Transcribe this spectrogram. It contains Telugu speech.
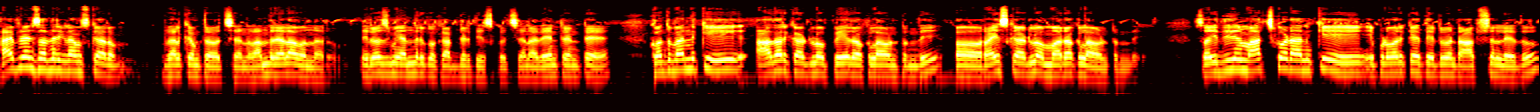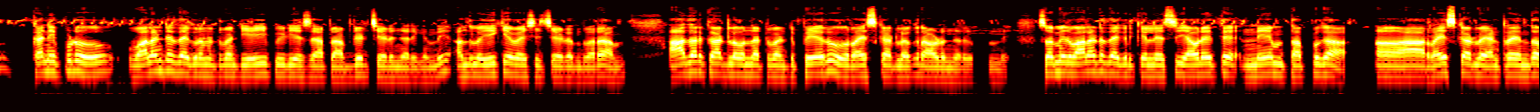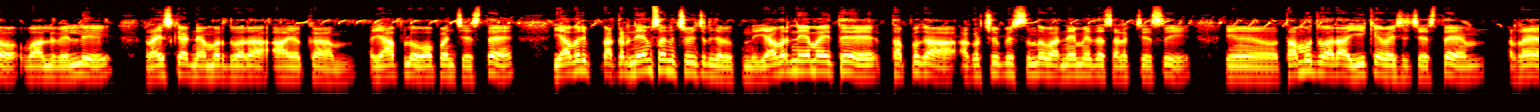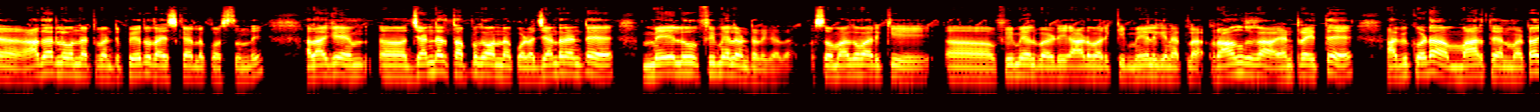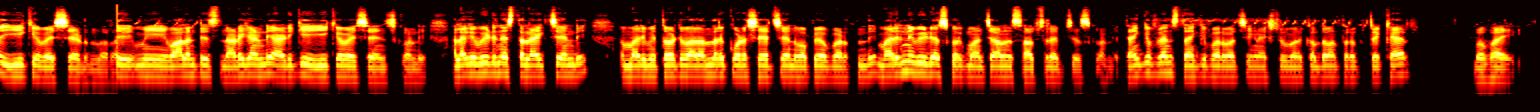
హాయ్ ఫ్రెండ్స్ అందరికీ నమస్కారం. Welcome to our channel. అందరూ ఎలా ఉన్నారు? ఈరోజు మీ అందరికి ఒక అప్డేట్ తీసుకొచ్చాను. అదేంటంటే కొంతమందికి ఆధార్ కార్డులో పేరు ఒకలా ఉంటుంది రైస్ కార్డులో మరొకలా ఉంటుంది. సో ఇది మార్చుకోవడానికి ఇప్పటివరకు అయితే ఎటువంటి ఆప్షన్ లేదు. కానీ ఇప్పుడు వాలంటీర్ దగ్గర ఉన్నటువంటి ఏఈపీడిఎస్ యాప్ అప్డేట్ చేయడం జరిగింది. అందులో ఈకేవైసీ చేయడం ద్వారా ఆధార్ కార్డులో ఉన్నటువంటి పేరు రైస్ కార్డులోకి రావడం జరుగుతుంది. సో మీరు వాలంటీర్ దగ్గరికి వెళ్ళేసి ఎవరైతే నేమ్ తప్పుగా ఆ రైస్ కార్డ్లో ఎంటర్ అయిందో వాళ్ళు వెళ్ళి రైస్ కార్డ్ నెంబర్ ద్వారా ఆ యొక్క యాప్లో ఓపెన్ చేస్తే ఎవరి అక్కడ నేమ్స్ అన్ని చూపించడం జరుగుతుంది. ఎవరి నేమ్ అయితే తప్పుగా అక్కడ చూపిస్తుందో వారి నేమ్ మీద సెలెక్ట్ చేసి తమ్ము ద్వారా ఈకేవైసీ చేస్తే ఆధార్లో ఉన్నటువంటి పేరు రైస్ కార్లకు వస్తుంది. అలాగే జెండర్ తప్పుగా ఉన్నా కూడా జెండర్ అంటే మేలు ఫీమేల్ ఉంటుంది కదా. సో మగవారికి ఫీమేల్ బడి ఆడవారికి మేల్ గినట్లా రాంగ్గా ఎంటర్ అయితే అవి కూడా మారుతాయి అనమాట ఈకేవైసీ చేయడం ద్వారా. మీ వాలంటీర్స్ని అడగండి అడిగి ఈకేవైసీ చేయించుకోండి. అలాగే వీడియోని ఇస్తే లైక్ చేయండి. మరి మీ తోటి వారందరికీ కూడా షేర్ చేయండి ఉపయోగపడుతుంది. మరిన్ని వీడియోస్ కొరకు మన ఛానల్ సబ్స్క్రైబ్ చేసుకోండి. Thank you friends thank you for watching. Next video కలుద్దాం. అంతవరకు టేక్ కేర్. 拜拜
